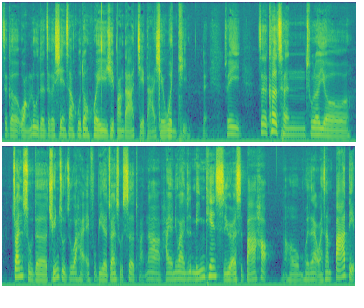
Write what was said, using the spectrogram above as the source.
这个网络的这个线上互动会议去帮大家解答一些问题，对，所以这个课程除了有专属的群组之外，还有 FB 的专属社团。那还有另外就是明天十月二十八号，然后我们会在晚上八点。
